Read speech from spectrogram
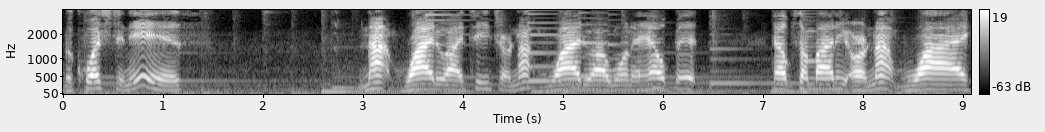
the question is not why do I teach or not why do I want to help it, help somebody, or not why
